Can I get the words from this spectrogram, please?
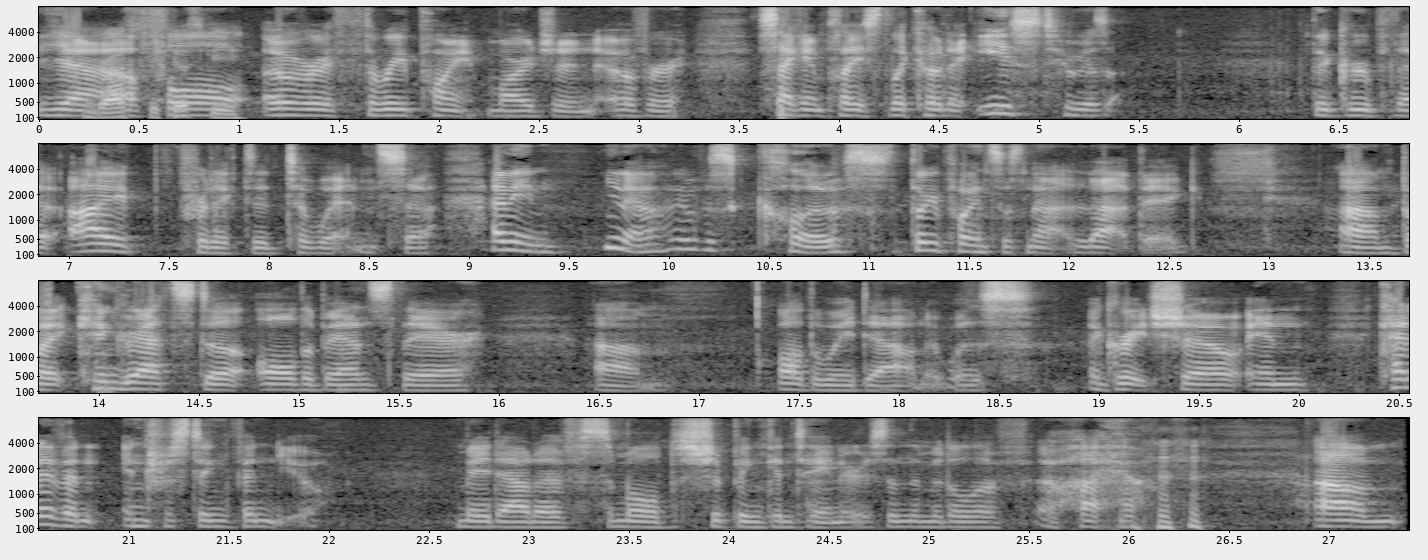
Yeah, a full over three point margin over second place Lakota East, who is the group that I predicted to win. So, I mean, you know, it was close. Three points is not that big. Um, but congrats to all the bands there, um, all the way down. It was a great show and kind of an interesting venue made out of some old shipping containers in the middle of Ohio. um,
